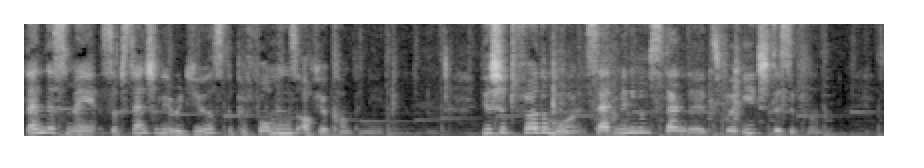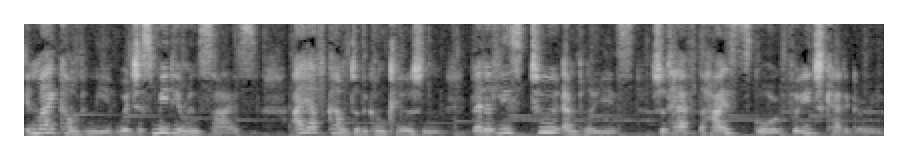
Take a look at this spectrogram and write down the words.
then this may substantially reduce the performance of your company. You should furthermore set minimum standards for each discipline. In my company, which is medium in size, I have come to the conclusion that at least two employees should have the highest score for each category.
